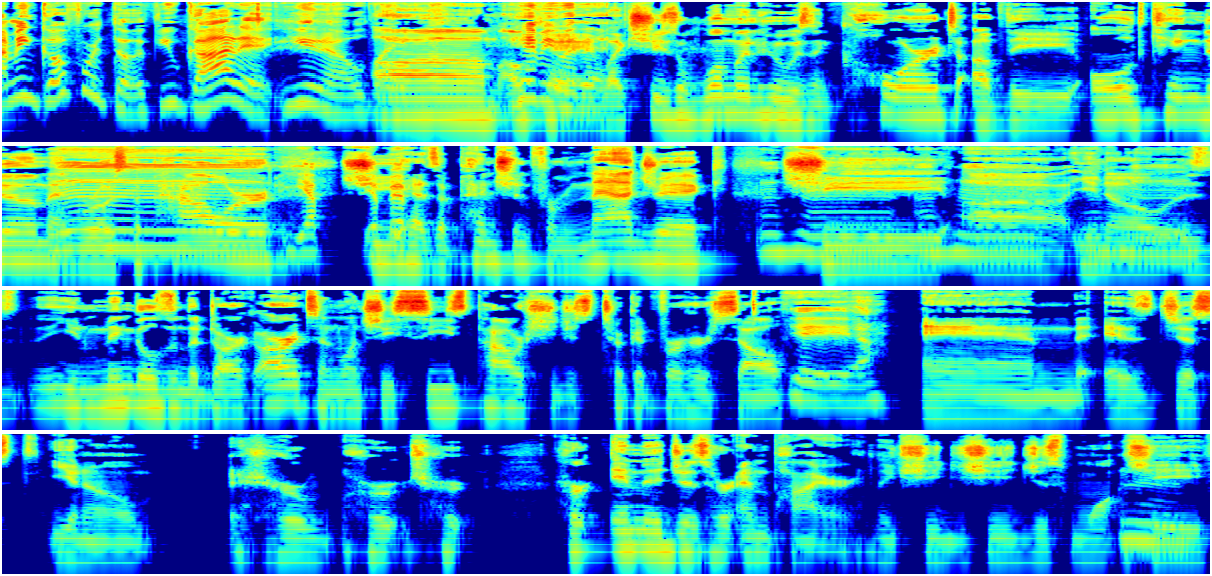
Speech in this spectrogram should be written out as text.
I mean, go for it though. If you got it, you know, like um, hit me with it. like she's a woman who was in court of the old kingdom and rose to power. Mm, yep, She yep, yep. has a penchant for magic. Mhm, she, mhm, uh, you know, mhm. is, you know, mingles in the dark arts, and once she sees power, she just took it for herself. yeah, yeah, yeah. and is just, you know, her her her her image is her empire. Like she she just wants Mm. she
